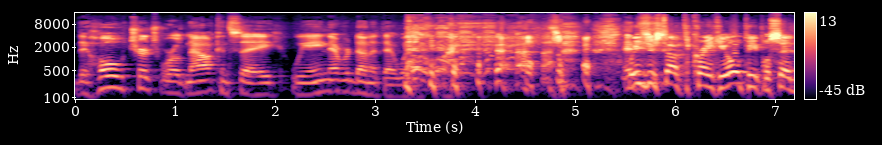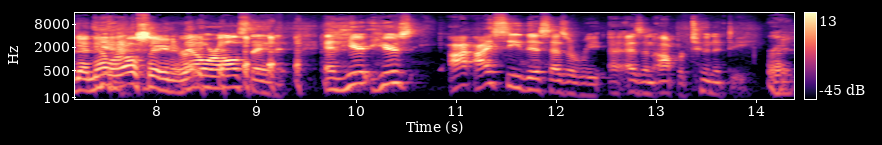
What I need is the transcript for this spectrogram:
the whole church world now can say we ain't never done it that way before. we just thought the cranky old people said that. Now we're all saying it, right? now we're all saying it. And here, here's I, I see this as a re, as an opportunity. right.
